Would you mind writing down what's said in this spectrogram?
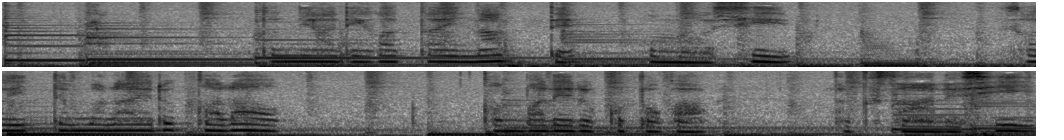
本当にありがたいなって思うしそう言ってもらえるから頑張れることがたくさんあるし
